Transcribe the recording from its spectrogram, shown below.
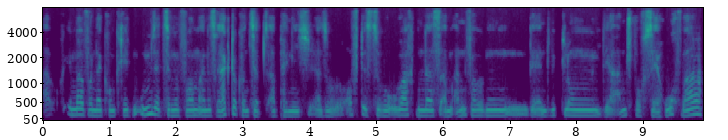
auch immer von der konkreten Umsetzung in Form eines Reaktorkonzepts abhängig. Also oft ist zu beobachten, dass am Anfang der Entwicklung der Anspruch sehr hoch war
